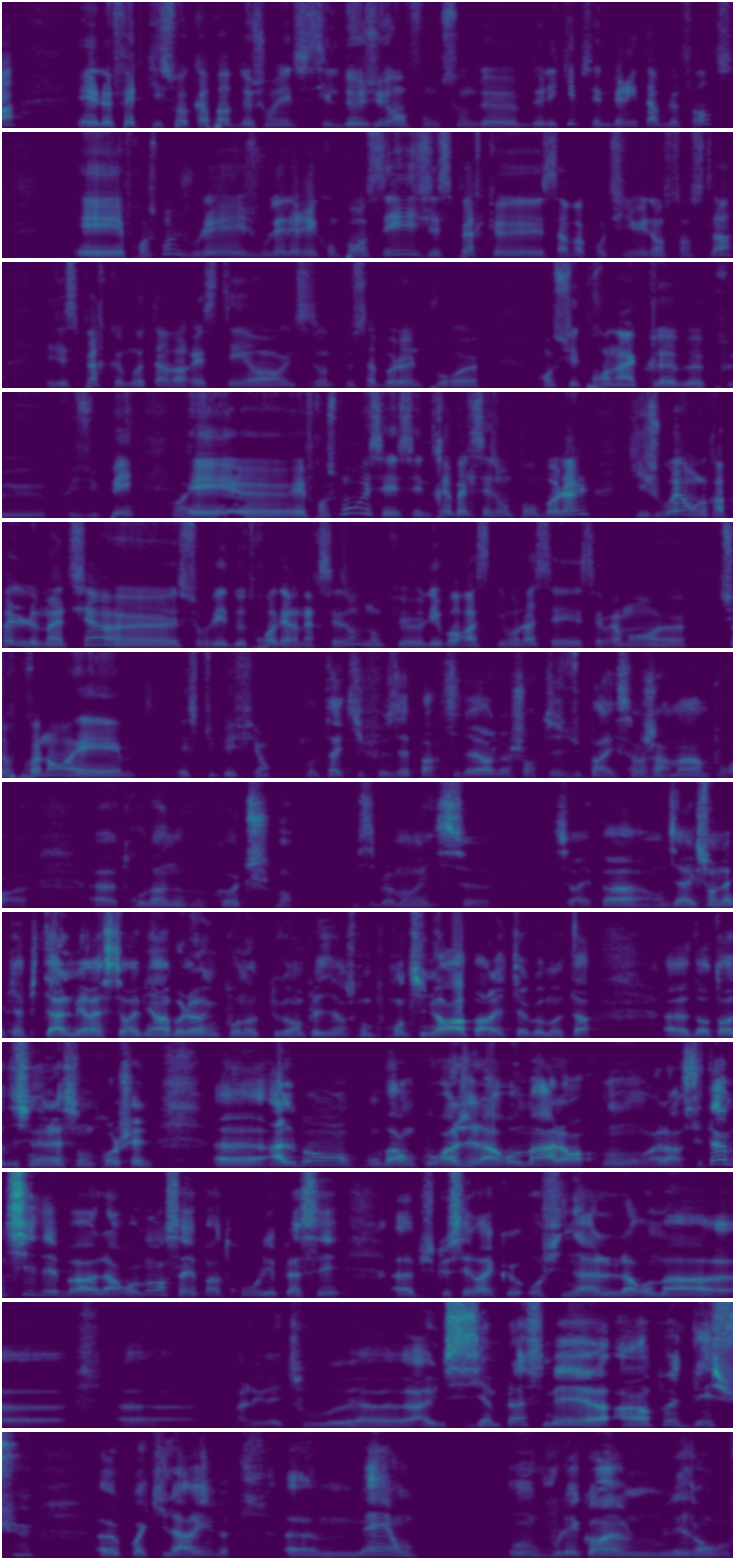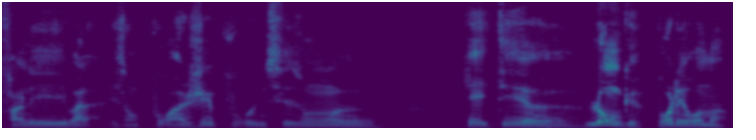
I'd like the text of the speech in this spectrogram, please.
Et le fait qu'il soit capable de changer de style de jeu en fonction de, l'équipe, c'est une véritable force. Et franchement, je voulais, je voulais les récompenser. J'espère que ça va continuer dans ce sens-là. Et j'espère que Mota va rester en une saison de plus à Bologne pour euh, ensuite prendre un club plus, plus huppé. Et, euh, et, franchement, oui, c'est une très belle saison pour Bologne qui jouait, on le rappelle, le maintien euh, sur les deux, trois dernières saisons. Donc, les voir à ce niveau-là, c'est vraiment surprenant et, et, stupéfiant. Mota qui faisait partie d'ailleurs de la shortlist du Paris Saint-Germain pour trouver un nouveau coach. Bon, visiblement, il se serait pas en direction de la capitale, mais resterait bien à Bologne pour notre plus grand plaisir, parce qu'on continuera à parler de Thiago Motta euh, dans temps additionnel la saison prochaine. Euh, Alban, on va encourager la Roma. Alors, on, voilà, c'était un petit débat. La Roma, on savait pas trop où les placer, euh, puisque c'est vrai qu'au final, la Roma, euh, euh, malgré tout, a une sixième place, mais a un peu déçu quoi qu'il arrive. mais on, on voulait quand même les, enfin les, voilà, les encourager pour une saison qui a été euh, longue pour les Romains.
